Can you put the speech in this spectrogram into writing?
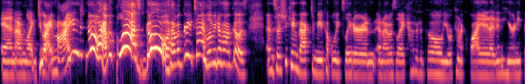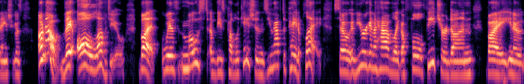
And I'm like, Do I mind? No, have a blast. Go have a great time. Let me know how it goes. And so she came back to me a couple weeks later and, and I was like, How did it go? You were kind of quiet. I didn't hear anything. She goes, Oh no, they all loved you. But with most of these publications, you have to pay to play. So if you were going to have like a full feature done by, you know,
